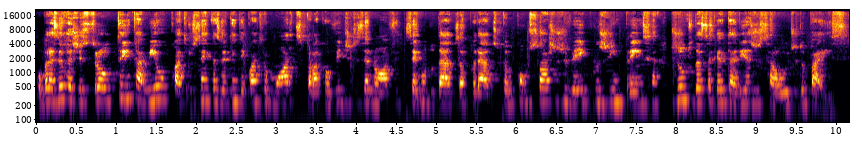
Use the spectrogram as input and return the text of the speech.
o Brasil registrou 30.484 mortes pela Covid-19, segundo dados apurados pelo consórcio de veículos de imprensa junto das secretarias de saúde do país.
